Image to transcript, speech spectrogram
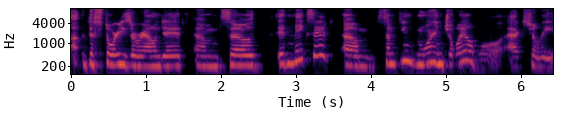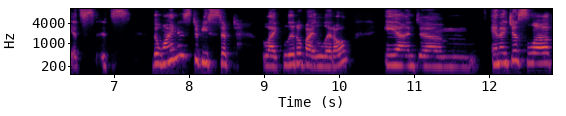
uh, the stories around it. Um, so it makes it um, something more enjoyable. Actually, it's it's the wine is to be sipped like little by little, and um, and I just love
